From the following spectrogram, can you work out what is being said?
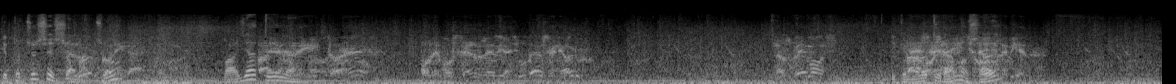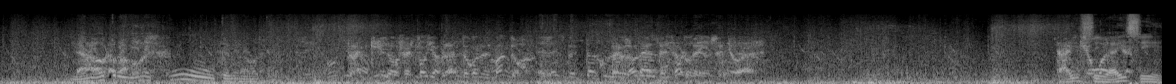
qué tocho es eso, macho? Vaya tela. ¿Podemos serle de ayuda, señor? Nos vemos. Y que no lo tiramos, ¿eh? Viene otro y viene... Uh, que viene otro. Tranquilos, estoy hablando con el mando. El espectáculo Perdón el desorden, señor. Ahí sí, ahí sí.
